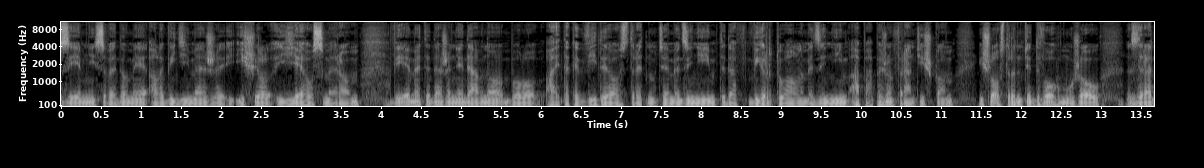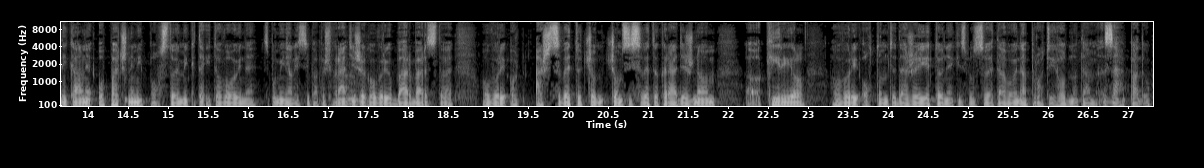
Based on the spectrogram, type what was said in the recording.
zjemní svedomie, ale vidíme, že išiel jeho smerom. Vieme teda, že nedávno bolo aj také video stretnutie medzi ním, teda virtuálne medzi ním a pápežom Františkom. Išlo o stretnutie dvoch mužov s radikálne opačnými postojmi k tejto vojne. Spomínali si, pápež František hovorí o barbarstve, hovorí o až sveto, čom, čom si svetokrádežnom. Kiril hovorí o tom teda, že je to nejakým spôsobom svetá vojna proti hodnotám západu.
